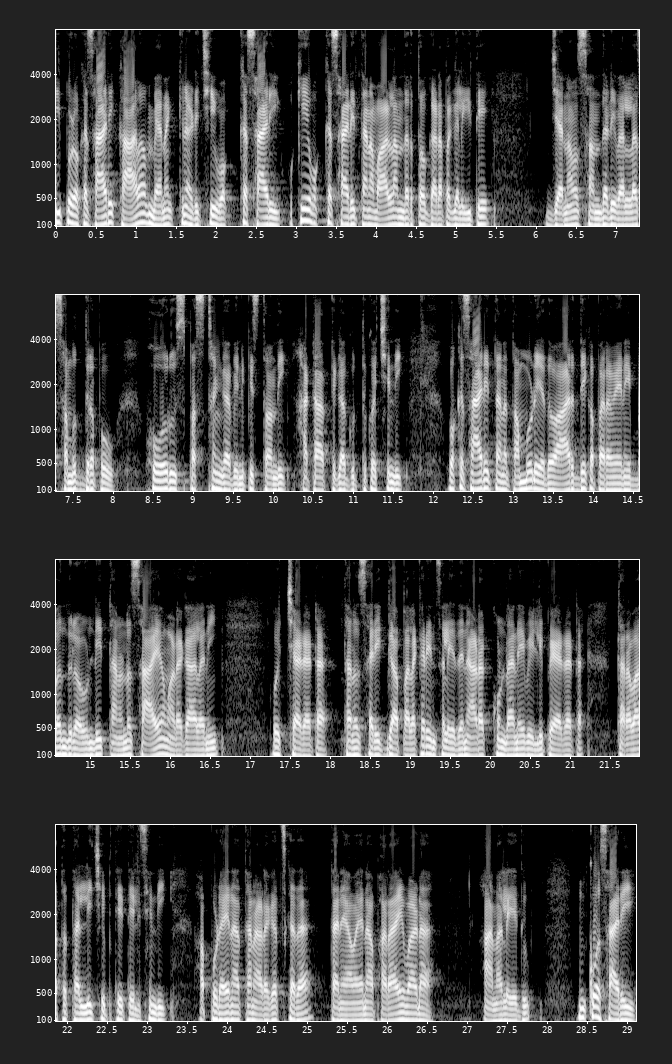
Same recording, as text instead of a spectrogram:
ఇప్పుడు ఒకసారి కాలం వెనక్కి నడిచి ఒక్కసారి ఒకే ఒక్కసారి తన వాళ్ళందరితో గడపగలిగితే జనం సందడి వల్ల సముద్రపు హోరు స్పష్టంగా వినిపిస్తోంది. హఠాత్తుగా గుర్తుకొచ్చింది ఒకసారి తన తమ్ముడు ఏదో ఆర్థికపరమైన ఇబ్బందులో ఉండి తనను సాయం అడగాలని వచ్చాడట. తను సరిగ్గా పలకరించలేదని అడగకుండానే వెళ్ళిపోయాడట. తర్వాత తల్లి చెబితే తెలిసింది అప్పుడైనా తను అడగచ్చు కదా తను ఏమైనా పరాయివాడా? అనలేదు. ఇంకోసారి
